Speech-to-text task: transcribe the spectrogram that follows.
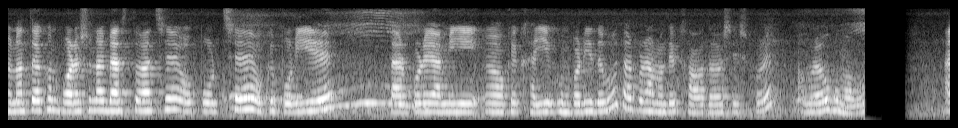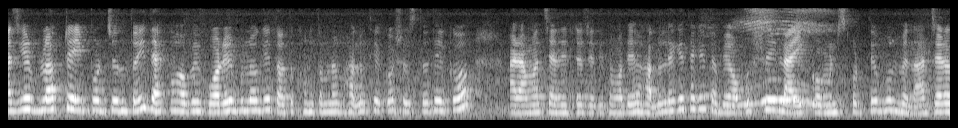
সোনা তো এখন পড়াশোনায় ব্যস্ত আছে, ও পড়ছে, ওকে পড়িয়ে তারপরে আমি ওকে খাইয়ে ঘুম পাড়িয়ে দেবো, তারপরে আমাদের খাওয়া দাওয়া শেষ করে আমরাও ঘুমাবো। আজকের ব্লগটা এই পর্যন্তই, দেখা হবে পরের ব্লগে, ততক্ষণ তোমরা ভালো থেকো, সুস্থ থেকো, আর আমার চ্যানেলটা যদি তোমাদের ভালো লেগে থাকে, তবে অবশ্যই লাইক, কমেন্টস করতে ভুলবে না, আর যারা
